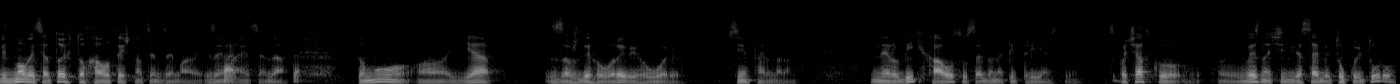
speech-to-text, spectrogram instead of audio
відмовиться той, хто хаотично цим займає, займається. Да. Так. Тому я завжди говорив і говорю всім фермерам: не робіть хаос у себе на підприємстві. Спочатку е, визначіть для себе ту культуру,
